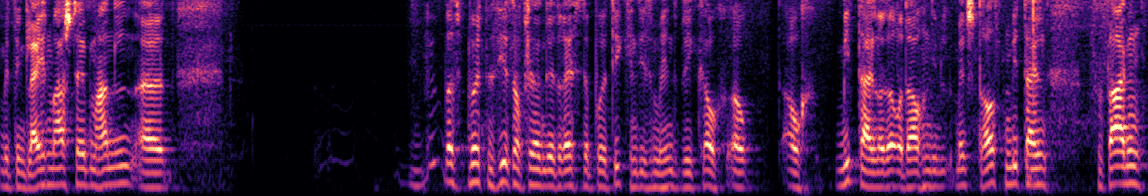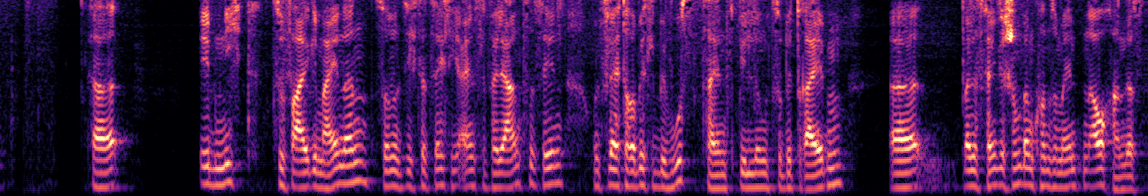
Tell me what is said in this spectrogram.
mit den gleichen Maßstäben handeln. Was möchten Sie jetzt auf die Adresse der Politik in diesem Hinblick auch, auch, auch mitteilen oder, oder auch die Menschen draußen mitteilen, zu sagen, äh, eben nicht zu verallgemeinern, sondern sich tatsächlich Einzelfälle anzusehen und vielleicht auch ein bisschen Bewusstseinsbildung zu betreiben, äh, weil das fängt ja schon beim Konsumenten auch an. Das,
